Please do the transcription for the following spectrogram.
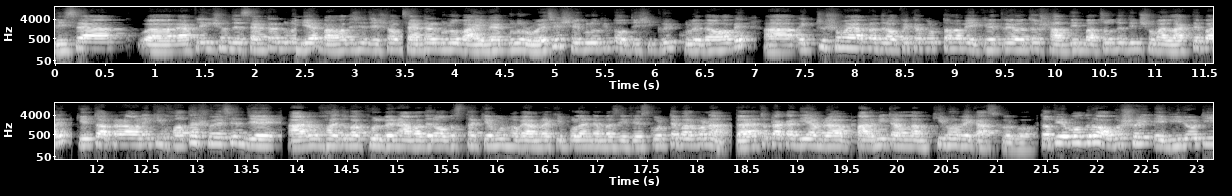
ভিসা অ্যাপ্লিকেশন যে সেন্টারগুলো ইন্ডিয়ার বাংলাদেশে যেসব সেন্টারগুলো বা আইভ্যাকগুলো রয়েছে, সেগুলো কিন্তু অতি শীঘ্রই খুলে দেওয়া হবে। একটু সময় আপনাদের অপেক্ষা করতে হবে, এক্ষেত্রে হয়তো সাত দিন বা চোদ্দ দিন সময় লাগতে পারে। কিন্তু আপনারা অনেকেই হতাশ হয়েছেন যে হয়তো বা খুলবে না, আমাদের অবস্থা কেমন হবে, আমরা কি পোল্যান্ড এম্বাসি ফেস করতে পারব না? তা এত টাকা দিয়ে আমরা পারমিট আনলাম, কীভাবে কাজ করব? তো প্রিয় বন্ধুরা, অবশ্যই এই ভিডিওটি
